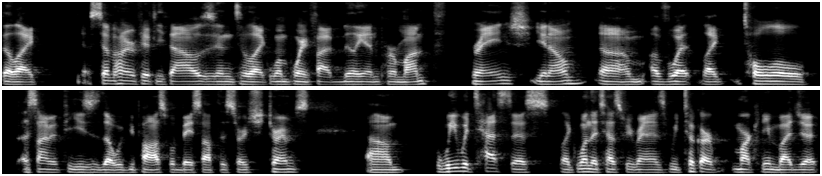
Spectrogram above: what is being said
the like 750,000 to like 1.5 million per month range, you know, um, of what like total assignment fees that would be possible based off the search terms. Um, we would test this. Like one of the tests we ran is we took our marketing budget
